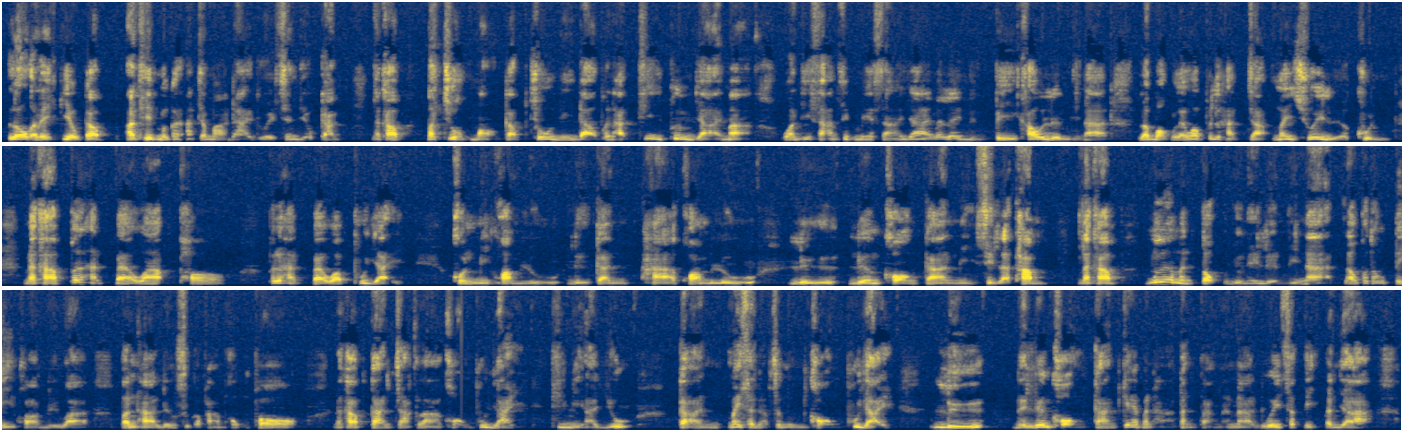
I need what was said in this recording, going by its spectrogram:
โลกอะไรเกี่ยวกับอาทิตย์มันก็อาจจะมาได้ด้วยเช่นเดียวกันนะครับ ประจวบเหมาะกับช่วงนี้ดาวพฤหัสที่เพิ่งย้ายมา วันที่ 30 เมษายนย้ายมาเลย 1 ปีเข้าเรือนวินาศแล้วบอกแล้วว่าพฤหัสจะไม่ช่วยเหลือคุณนะครับพฤหัสแปลว่าพ่อพฤหัสแปลว่าผู้ใหญ่ คนมีความรู้หรือการหาความรู้ หรือเรื่องของการมีศีลธรรมนะครับ เมื่อมันตกอยู่ในเรือนวินาศเราก็ต้องตีความเลยว่าปัญหาเรื่องสุขภาพของพ่อนะครับ การจากลาของผู้ใหญ่ที่มีอายุ การไม่สนับสนุนของผู้ใหญ่ หรือในเรื่องของการแก้ปัญหาต่างๆ นานาด้วยสติปัญญา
